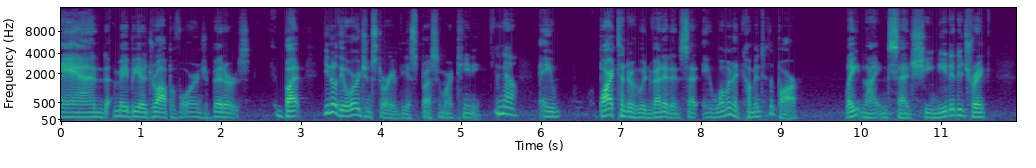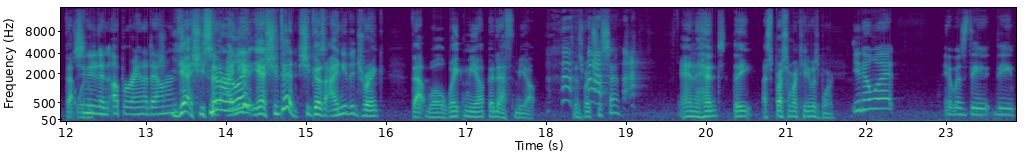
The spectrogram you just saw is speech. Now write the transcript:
and maybe a drop of orange bitters. But you know the origin story of the espresso martini. no. A bartender who invented it said a woman had come into the bar late night and said she needed a drink that She would needed an upper and a downer. yeah, she said. No, I really? need, yeah, she did. She goes, I need a drink that will wake me up and f me up. Is what she said, and hence the espresso martini was born. You know what? It was the the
